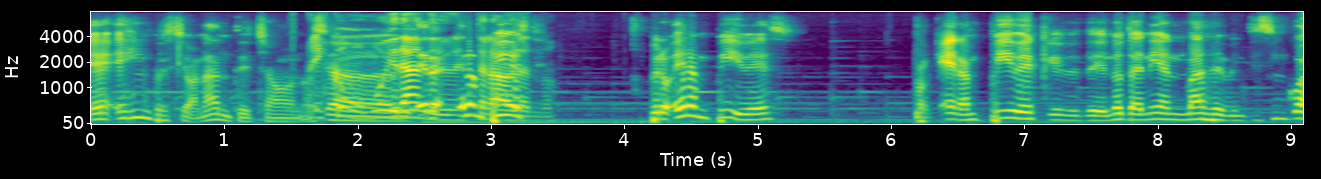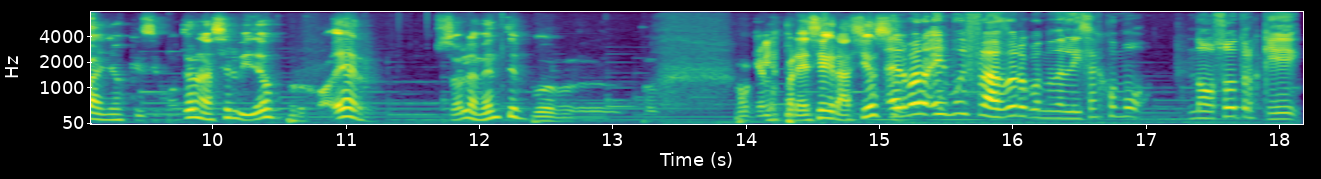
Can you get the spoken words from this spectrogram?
Es, es impresionante, chabón. o es sea, como muy grande era- el estar pibes, hablando. Pero eran pibes, porque eran pibes que no tenían más de 25 años, que se juntaron a hacer videos por joder. Solamente por, por- porque les parecía gracioso. Hermano, es muy flashero cuando analizas como nosotros que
